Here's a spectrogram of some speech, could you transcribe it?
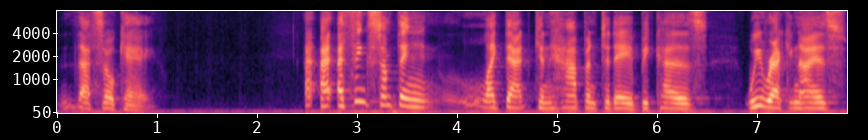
That's okay. I, I think something like that can happen today because we recognize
